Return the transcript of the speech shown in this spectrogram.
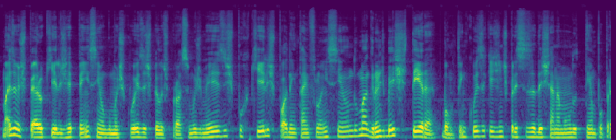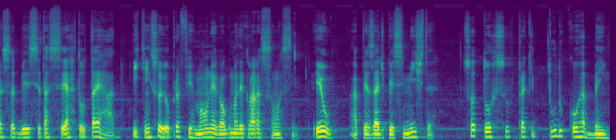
Mas eu espero que eles repensem algumas coisas pelos próximos meses, porque eles podem estar influenciando uma grande besteira. Bom, tem coisa que a gente precisa deixar na mão do tempo para saber se tá certo ou tá errado. E quem sou eu para afirmar ou negar alguma declaração assim? Eu, apesar de pessimista, só torço para que tudo corra bem.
